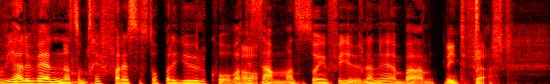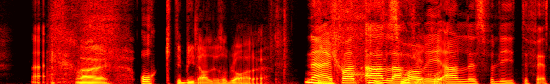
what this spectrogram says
vi hade vänner som träffades och stoppade julkorvar Ja. tillsammans och så inför julen. Jag bara, det är inte fräscht. Nej. Och det blir aldrig så bra heller. Det nej, för att alla har i alldeles för lite fett.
